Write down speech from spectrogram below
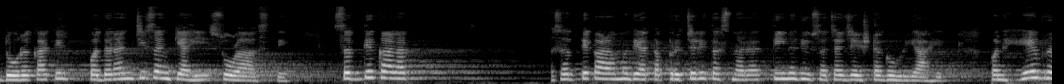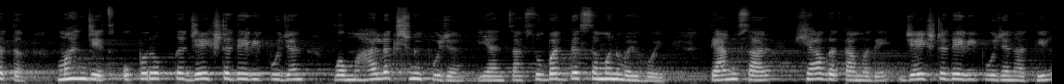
दोरकातील पदरांची संख्या ही सोळा असते. सद्यकालात सध्य काळामध्ये आता प्रचलित असणाऱ्या तीन दिवसाच्या ज्येष्ठ गौरी आहेत. पण हे व्रत म्हणजेच उपरोक्त ज्येष्ठ देवी पूजन व महालक्ष्मी पूजन यांचा सुबद्ध समन्वय होय. त्यानुसार ह्या व्रतामध्ये ज्येष्ठ देवी पूजनातील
